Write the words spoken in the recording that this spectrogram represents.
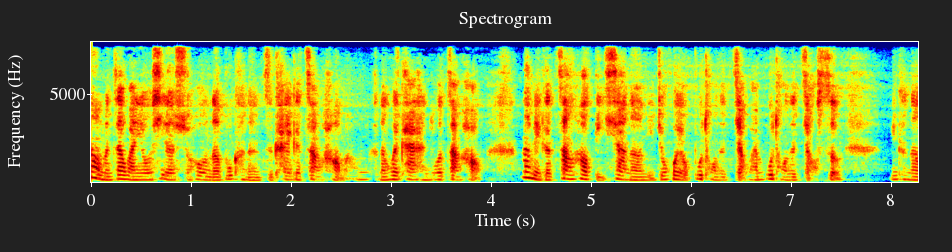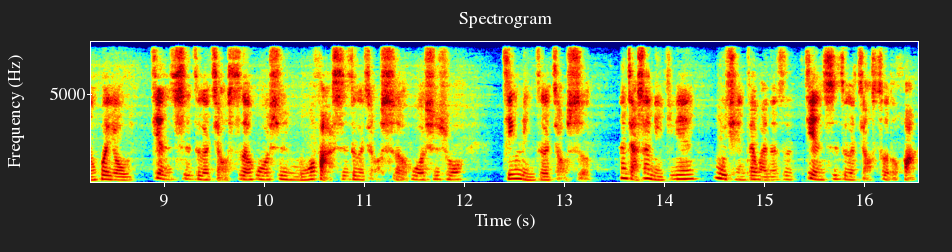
那我们在玩游戏的时候呢，不可能只开一个账号嘛，我们可能会开很多账号。那每个账号底下呢，你就会有不同的角玩不同的角色。你可能会有剑士这个角色，或者是魔法师这个角色，或者是说精灵这个角色。那假设你今天目前在玩的是剑士这个角色的话，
